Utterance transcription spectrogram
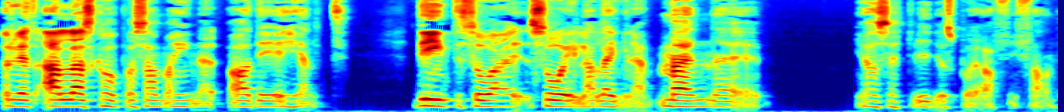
Och du vet alla ska hoppa samma hinder. Ja det är helt, det är inte så, så illa längre. Men eh, jag har sett videos på det, ja fy fan.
